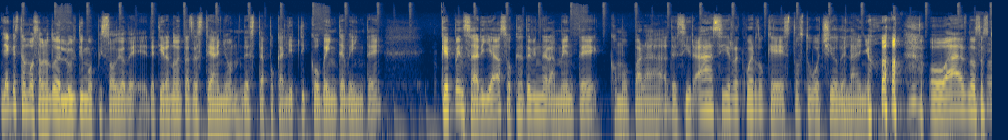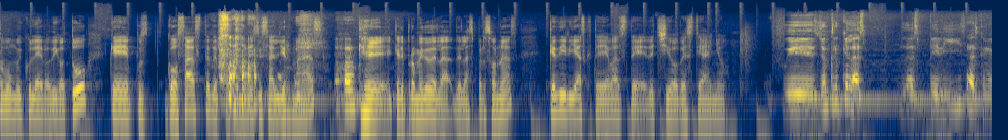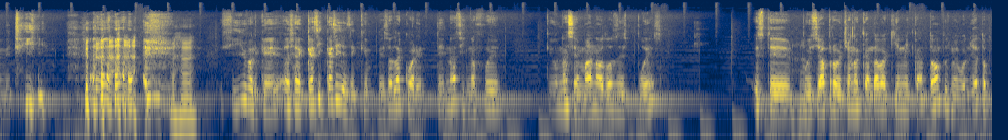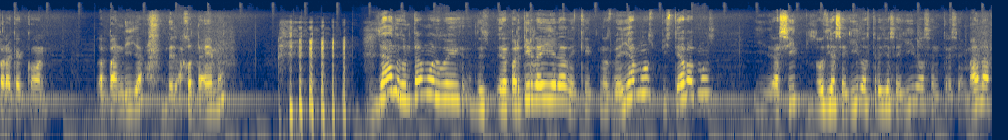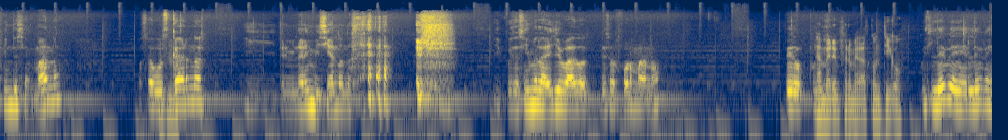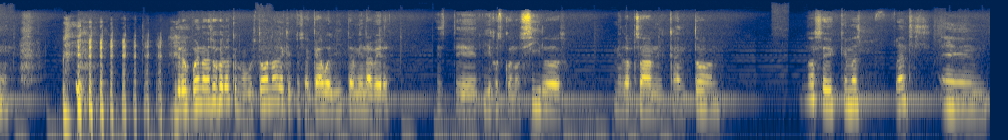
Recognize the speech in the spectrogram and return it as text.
ya que estamos hablando del último episodio de, de Tirando Netas de este año, de este apocalíptico 2020, ¿qué pensarías o qué se te viene a la mente como para decir, ah, sí, recuerdo que esto estuvo chido del año? o, ah, no, eso estuvo muy culero. Digo, tú que pues gozaste de por lo menos y salir más que, que el promedio de, la, de las personas, ¿qué dirías que te llevas de, de chido de este año? Pues yo creo que las, las pedizas que me metí. Ajá. Sí, porque, o sea, casi, casi desde que empezó la cuarentena, si no fue que una semana o dos después, este, Ajá. pues ya aprovechando que andaba aquí en mi cantón, pues me volví a topar acá con la pandilla de la JM. Ya nos juntamos, güey. A partir de ahí era de que nos veíamos, pisteábamos, y así pues, dos días seguidos, tres días seguidos, entre semana, fin de semana. O sea, buscarnos terminar enviciándonos. y pues así me la he llevado de esa forma, ¿no? Pero pues, La mera enfermedad contigo. pues leve, leve. Pero bueno, eso fue lo que me gustó, ¿no? De que pues acá volví también a ver este viejos conocidos. Me la pasaba en mi cantón. No sé, ¿qué más? Antes. eh,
